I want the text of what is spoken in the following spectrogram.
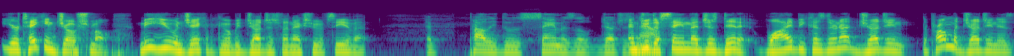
you're taking Joe Schmo. Me, you, and Jacob can go be judges for the next UFC event And probably do the same as the judges and now. do the same that just did it. Why? Because they're not judging. The problem with judging is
